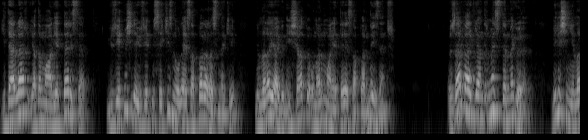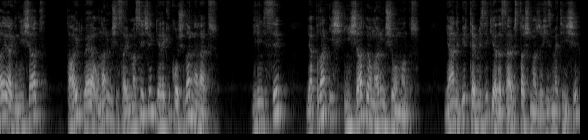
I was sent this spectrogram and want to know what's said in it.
giderler ya da maliyetler ise 170 ile 178 nolu hesaplar arasındaki yıllara yaygın inşaat ve onarım maliyetleri hesaplarında izlenir. Özel vergilendirme sistemine göre bir işin yıllara yaygın inşaat, taahhüt veya onarım işi sayılması için gerekli koşullar nelerdir? Birincisi, yapılan iş inşaat ve onarım işi olmalıdır. Yani bir temizlik ya da servis taşımacı hizmeti işi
